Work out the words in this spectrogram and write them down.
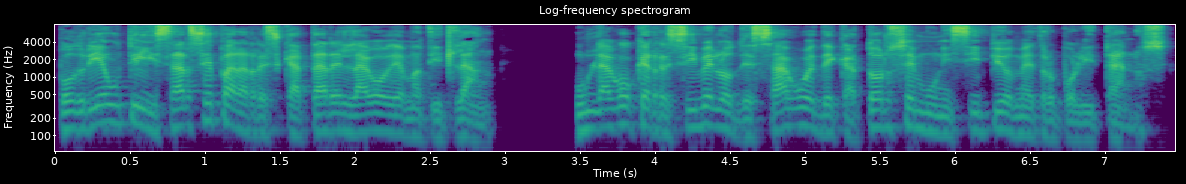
podría utilizarse para rescatar el lago de Amatitlán, un lago que recibe los desagües de 14 municipios metropolitanos.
